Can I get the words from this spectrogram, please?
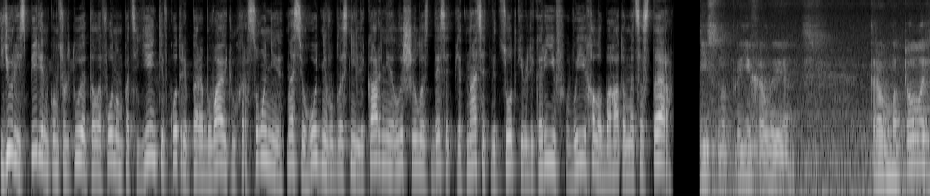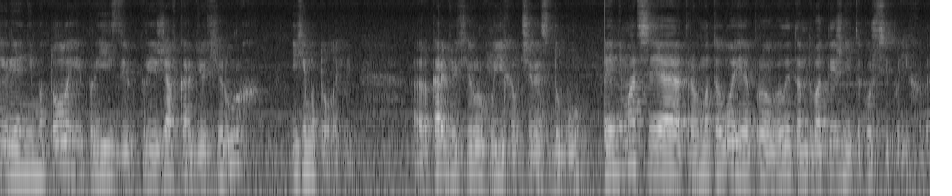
Юрій Спірін консультує телефоном пацієнтів, котрі перебувають у Херсоні. На сьогодні в обласній лікарні лишилось 10-15% лікарів. Виїхало багато медсестер. Дійсно, приїхали травматологи, реаніматологи, приїжджав кардіохірург і гематологи. Е, Кардіохірург уїхав через добу. Реанімація, травматологія провели там два тижні і також всі поїхали.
